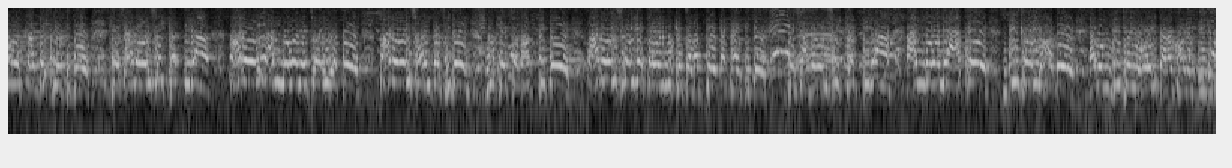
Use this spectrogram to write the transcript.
সংস্কার দেখিয়ে দিব। যে সাধারণ শিক্ষার্থীরা পারে এই আন্দোলনে জয়ী হতে পারে এই সন্ত্রাসীদের মুখে জবাব দিতে আরও স্বৈরাচারের মুখে জবাব দিয়ে দেখায় দিতে যে সাধারণ শিক্ষার্থীরা আন্দোলনে আছে, বিজয়ী হবে এবং বিজয়ী হয়ে তারা ঘরে ফিরবে।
